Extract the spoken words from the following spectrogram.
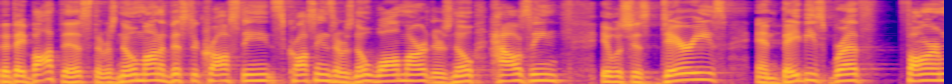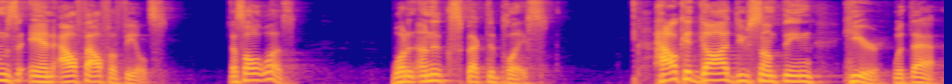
that they bought this. There was no Monte Vista crossings, crossings, there was no Walmart, there's no housing. It was just dairies and baby's breath farms and alfalfa fields. That's all it was. What an unexpected place. How could God do something here with that?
